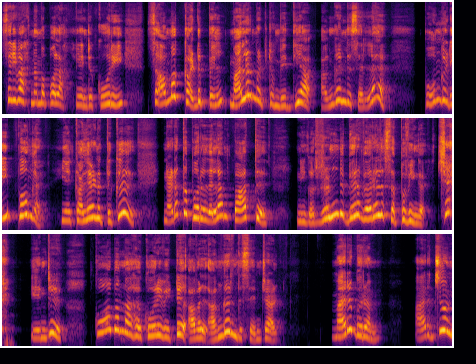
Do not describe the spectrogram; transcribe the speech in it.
சரி வா நம்ம போகலாம் என்று கூறி சம கடுப்பில் மலர் மற்றும் வித்யா அங்கிருந்து செல்ல. போங்கடி போங்க. என் கல்யாணத்துக்கு நடக்க போகிறதெல்லாம் பார்த்து நீங்கள் ரெண்டு பேரும் விரல சப்புவீங்க. ச்சே! என்று கோபமாக கூறிவிட்டு அவள் அங்கிருந்து சென்றாள். மறுபுறம் அர்ஜுன்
